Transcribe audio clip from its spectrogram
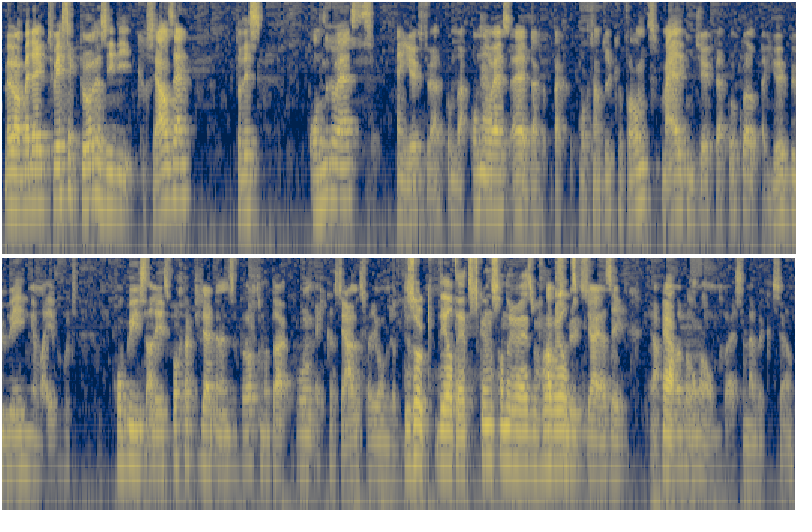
Maar waarbij dat ik twee sectoren zie die cruciaal zijn, dat is onderwijs en jeugdwerk. Omdat onderwijs, eh, daar, daar wordt natuurlijk gevormd, maar eigenlijk het jeugdwerk ook wel eh, jeugdbewegingen, maar evengoed hobby's, alleen sportactiviteiten enzovoort, omdat dat gewoon echt cruciaal is voor jongeren. Dus ook deeltijds kunstonderwijs bijvoorbeeld. Absoluut, ja, ja zeker. Ja, Ja. onderwijs en dat heb ik cruciaal.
